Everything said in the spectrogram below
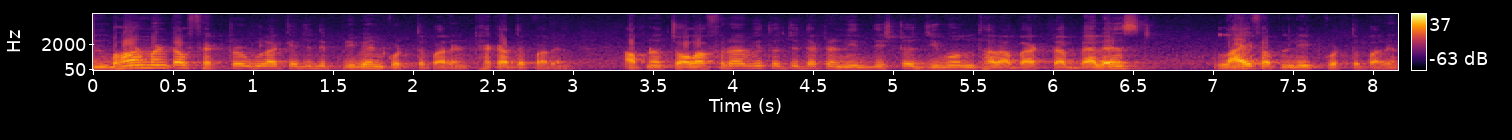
এনভায়রনমেন্টাল ফ্যাক্টরগুলোকে যদি প্রিভেন্ট করতে পারেন, ঠেকাতে পারেন, আপনার চলাফেরার ভিতর যদি একটা নির্দিষ্ট জীবনধারা বা একটা ব্যালেন্সড লাইফ আপনি লিড করতে পারেন,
